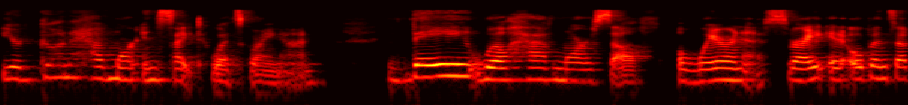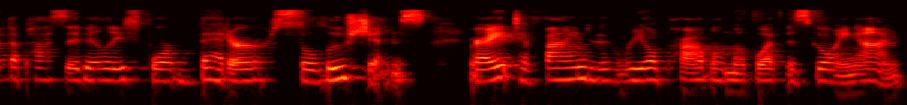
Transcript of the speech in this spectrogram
you're going to have more insight to what's going on. They will have more self awareness, right? It opens up the possibilities for better solutions, right? To find the real problem of what is going on.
